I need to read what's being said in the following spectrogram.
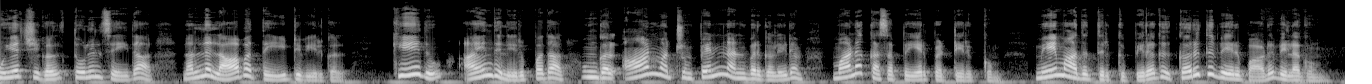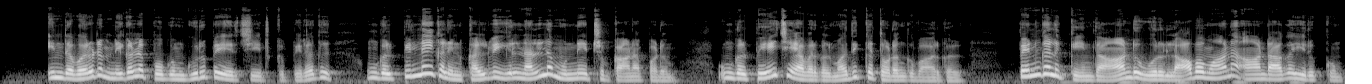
முயற்சிகள் தொழில் செய்தால் நல்ல லாபத்தை ஈட்டுவீர்கள். கேது ஐந்தில் இருப்பதால் உங்கள் ஆண் மற்றும் பெண் நண்பர்களிடம் மனக்கசப்பு ஏற்பட்டிருக்கும். மே மாதத்திற்கு பிறகு கருத்து வேறுபாடு விலகும். இந்த வருடம் நிகழப்போகும் குரு பெயர்ச்சியிற்கு பிறகு உங்கள் பிள்ளைகளின் கல்வியில் நல்ல முன்னேற்றம் காணப்படும். உங்கள் பேச்சை அவர்கள் மதிக்க தொடங்குவார்கள். பெண்களுக்கு இந்த ஆண்டு ஒரு லாபமான ஆண்டாக இருக்கும்.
